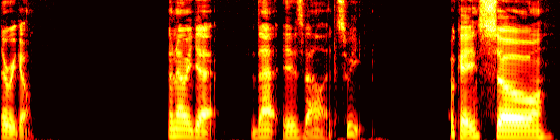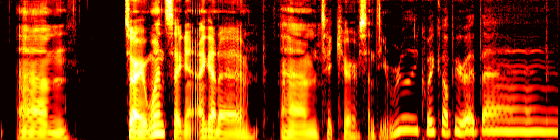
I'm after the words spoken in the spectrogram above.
There we go. So now we get that is valid. Sweet. Okay, so um, sorry, one second. I gotta um, take care of something really quick. I'll be right back.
